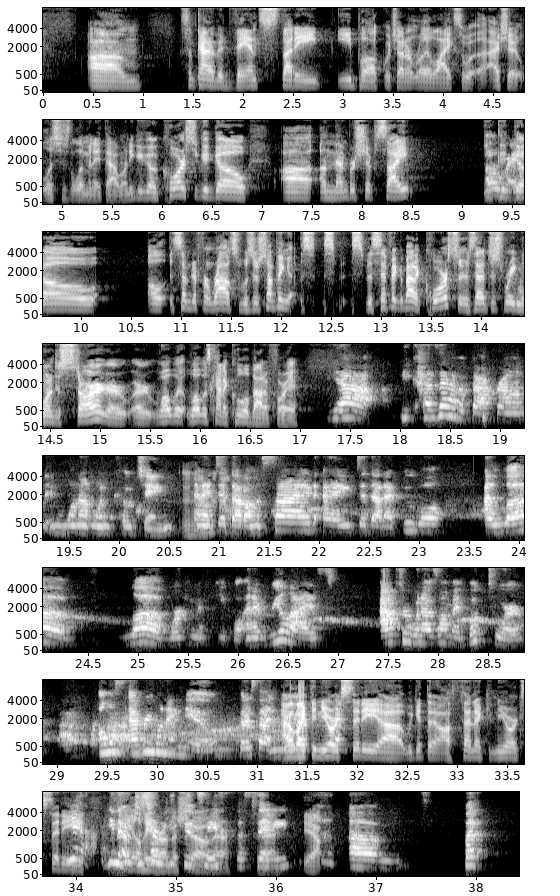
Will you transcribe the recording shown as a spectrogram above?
um, some kind of advanced study ebook, which I don't really like. So uh, actually, let's just eliminate that one. You could go course. You could go uh, a membership site. You Oh, could right. go. Some different routes. Was there something sp- specific about a course, or is that just where you wanted to start, or, or what? What was kind of cool about it for you? Yeah, because I have a background in one-on-one coaching, Mhm. and I did that on the side. I did that at Google. I love, love working with people, and I realized after when I was on my book tour, almost everyone I knew. There's that. New I like the New York City. Uh, we get the authentic New York City Yeah, you know, feel just here on the show. you There, taste the today. city. Yeah. Um,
